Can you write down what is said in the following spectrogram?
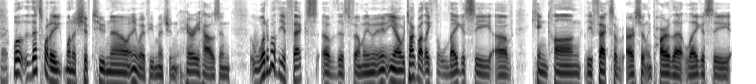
But Well, that's what I want to shift to now. Anyway, if you mentioned Harryhausen, what about the effects of this film? I mean, you know, we talk about like the legacy of King Kong. The effects are, are certainly part of that legacy.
